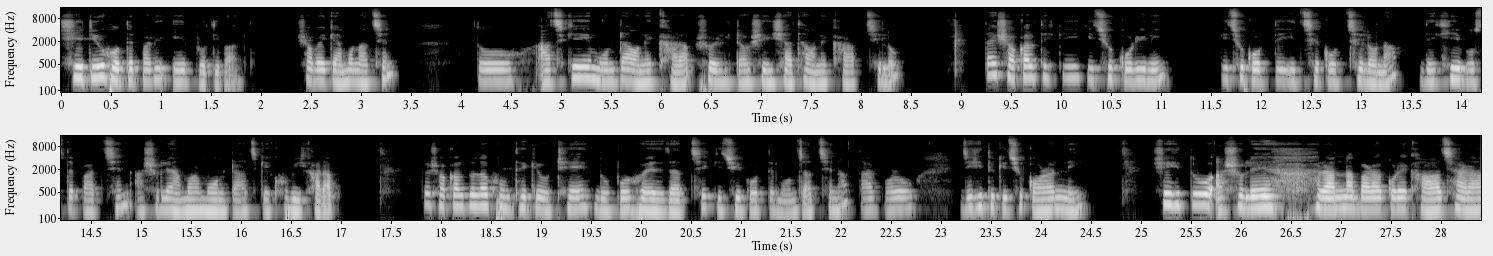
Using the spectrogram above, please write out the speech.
সেটিও হতে পারে এর প্রতিবাদ। সবাই কেমন আছেন? তো আজকে মনটা অনেক খারাপ, শরীরটাও সেই সাথে অনেক খারাপ ছিল। তাই সকাল থেকেই কিছু করিনি, কিছু করতে ইচ্ছে করছিল না, দেখেই বুঝতে পারছেন আসলে আমার মনটা আজকে খুবই খারাপ। তো সকালবেলা ঘুম থেকে উঠে দুপুর হয়ে যাচ্ছে, কিছুই করতে মন যাচ্ছে না। তারপরও যেহেতু কিছু করার নেই, সেহেতু আসলে রান্না বাড়া করে খাওয়া ছাড়া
